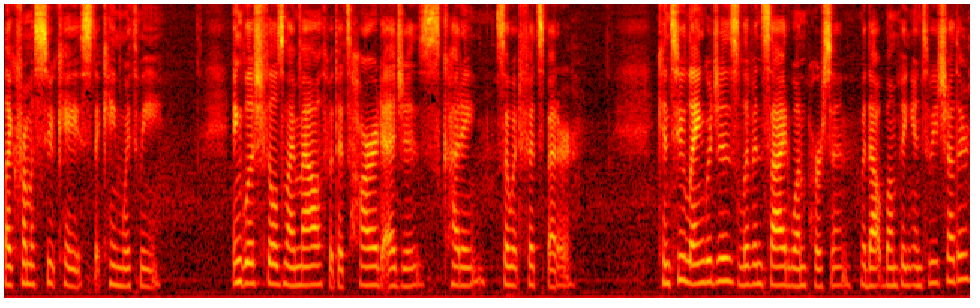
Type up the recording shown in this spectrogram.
like from a suitcase that came with me. English fills my mouth with its hard edges, cutting so it fits better. Can two languages live inside one person without bumping into each other?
